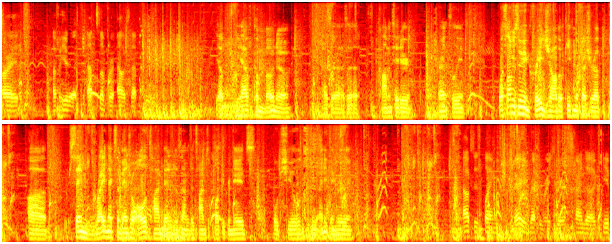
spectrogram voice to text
Alright. I'm here at, at sub for Alex that Yep, we have Kimono as a, as a commentator currently. Waslami's doing a great job of keeping the pressure up. Uh, staying right next to Banjo all the time. Banjo doesn't have the time to pluck the grenades, hold shields, do anything really. Alex is playing very aggressive right here, trying to keep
